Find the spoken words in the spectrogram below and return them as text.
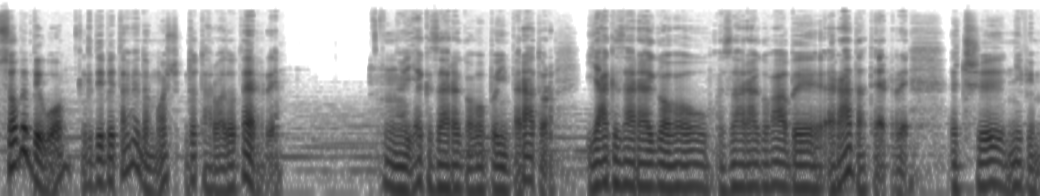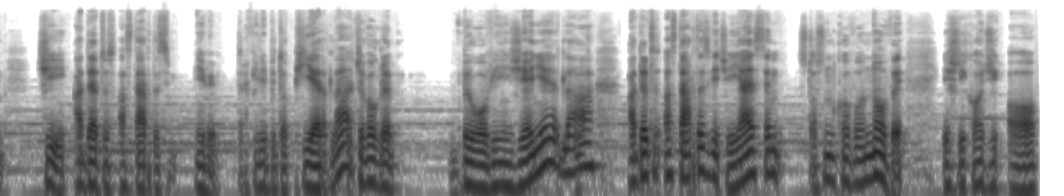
Co by było, gdyby ta wiadomość dotarła do Terry? Jak zareagowałby imperator? Jak zareagował, zareagowałaby Rada Terry? Czy, nie wiem, ci Adeptus Astartes, nie wiem, trafiliby do pierdla? Czy w ogóle było więzienie dla Adeptus Astartes? Wiecie, ja jestem stosunkowo nowy, jeśli chodzi o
